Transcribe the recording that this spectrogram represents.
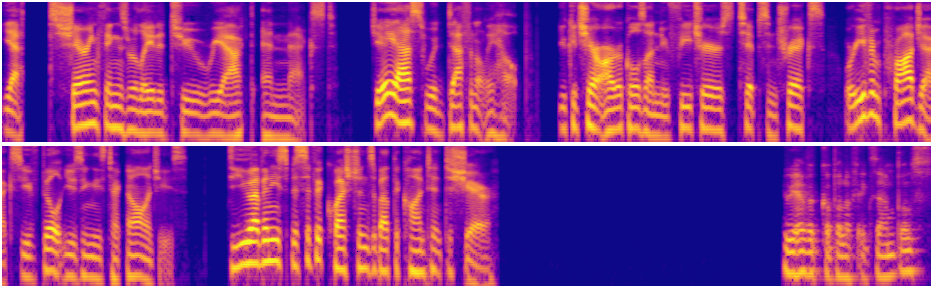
Yes, sharing things related to React and Next. JS would definitely help. You could share articles on new features, tips and tricks, or even projects you've built using these technologies. Do you have any specific questions about the content to share? Do we have a couple of examples,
